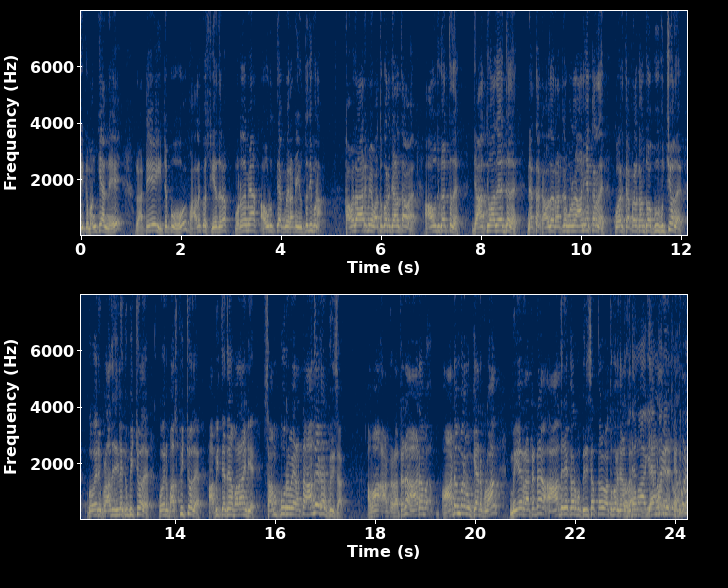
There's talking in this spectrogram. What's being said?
ඒක මං කියන්නේ රටේ හිටපු පාලකව සියදර මොනද මෙයා? අවුරුද්දක් මේ රටේ යුද්ධ තිබුණා කවදාහරි මේ වතුකර ජනතාව ආයුධ ගත්තද? ජාතිවාදය ඇද්දද? නැත්නම් කවදා රටට මොන හානියක් කරද? කොහේ තැපල් කන්තුව පු පුච්චියද? කොහේ ප්‍රාදේශීය පිච්චුවද? කොහේ බස් පිච්චුවද? අපිත් එතන බලන් හිටියේ සම්පූර්ණ මේ රට ආදරය කරපු පිරිසක්. අමා රටට ආඩම් ආඩම්බරම කියන්න පුළුවන් මේ රටට ආදරය කරපු පිරිසක් තමයි වතුකර ජනතාව. ඔබතුමා කියන්නේ- එතකොට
